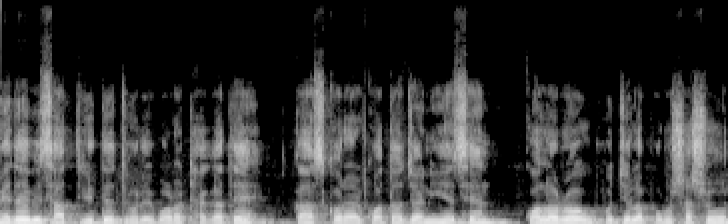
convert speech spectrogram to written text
মেধাবী ছাত্রীদের ঝরে পড়া ঠেকাতে কাজ করার কথা জানিয়েছেন কলারোয়া উপজেলা প্রশাসন।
